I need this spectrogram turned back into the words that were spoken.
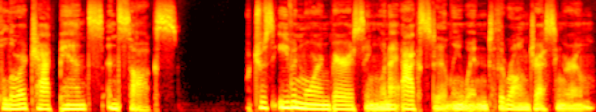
velour track pants, and socks, which was even more embarrassing when I accidentally went into the wrong dressing room.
